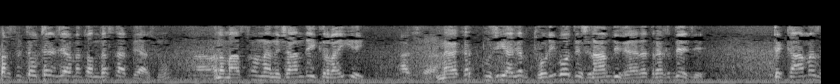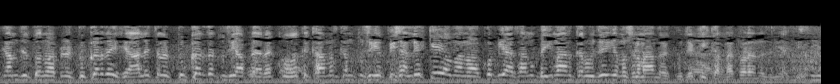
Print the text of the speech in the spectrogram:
پرسوں چوتھے میں تمہیں دستا پیا سوں انہیں ماسٹر نے نشاندہی کروائی ہے۔ میں کہ تھی اگر تھوڑی بہت اسلام کی غیرت رکھ دے جے تو کم از کم جو تمہیں اپنے ٹکر کا خیال ہے چلو ٹکر تو تھی اپنے رکھو تو کم از کم تھی پیچھا لکھ کے انہوں نے آخو بھی سانو بےمان کرو جی یا مسلمان رکھو جی کی کرنا تھوڑا نظریہ کی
